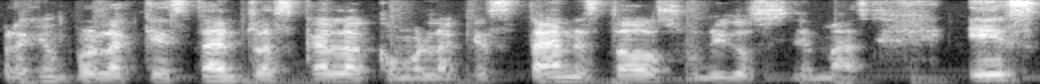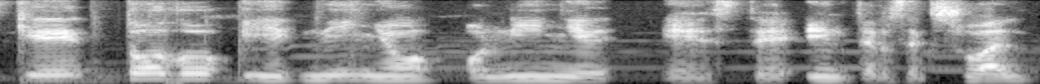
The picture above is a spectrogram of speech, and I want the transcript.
por ejemplo, la que está en Tlaxcala como la que está en Estados Unidos y demás, es que todo niño o niña este, intersexual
